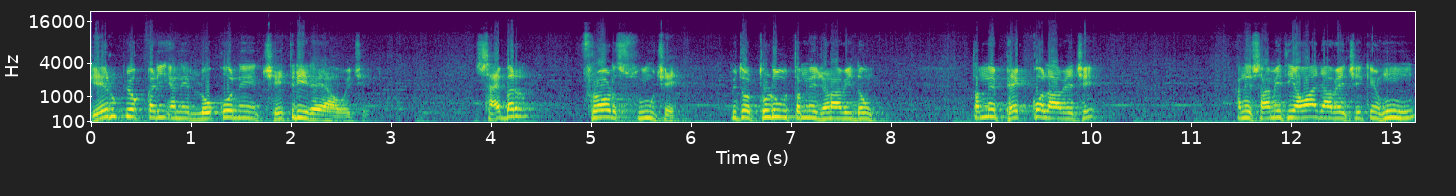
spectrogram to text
ગેરઉપયોગ કરી અને લોકોને છેતરી રહ્યા હોય છે. સાયબર ફ્રોડ શું છે? મિત્રો, થોડું તમને જણાવી દઉં. તમને ફેક કોલ આવે છે અને સામેથી અવાજ આવે છે કે હું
